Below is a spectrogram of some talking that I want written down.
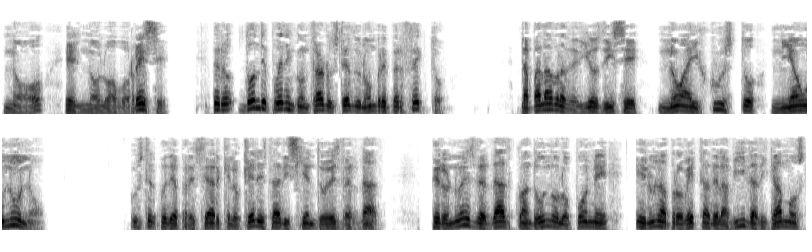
No, Él no lo aborrece. Pero ¿dónde puede encontrar usted un hombre perfecto? La palabra de Dios dice, no hay justo ni aun uno. Usted puede apreciar que lo que él está diciendo es verdad, pero no es verdad cuando uno lo pone en una probeta de la vida, digamos,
